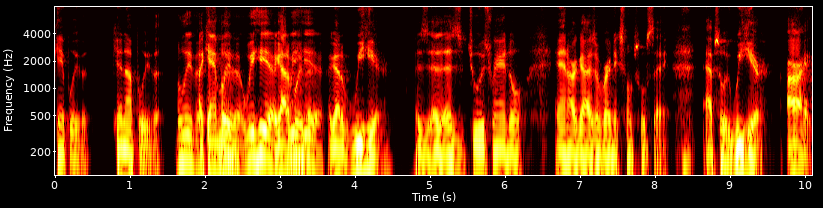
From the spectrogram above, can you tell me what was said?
Can't believe it. Cannot believe it. Believe it. I can't believe, it. We here. I gotta we believe here. it. I gotta. We here, as, as as Julius Randle and our guys over at Knicks Film School say. Absolutely, we here. All right.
